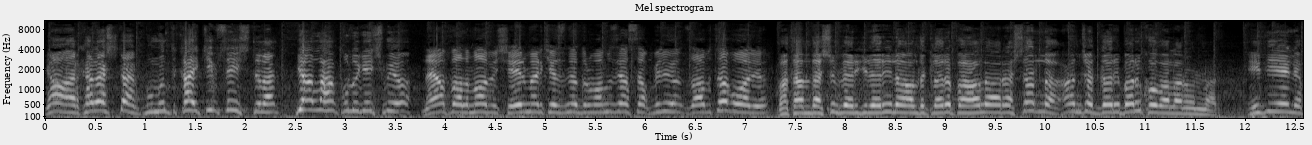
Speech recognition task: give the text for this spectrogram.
Ya arkadaşlar bu mıntıkayı kimse içti lan. Bir Allah'ın kulu geçmiyor. Ne yapalım abi? Şehir merkezinde durmamız yasak biliyorsun. Zabıta kovalıyor. Vatandaşın vergileriyle aldıkları pahalı araçlarla ancak garibanı kovalar onlar. Ne diyelim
